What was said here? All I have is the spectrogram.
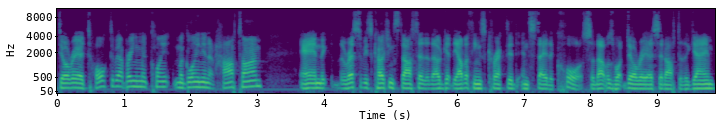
Del Rio talked about bringing McLean, McGloin in at halftime, and the, the rest of his coaching staff said that they would get the other things corrected and stay the course. So that was what Del Rio said after the game.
